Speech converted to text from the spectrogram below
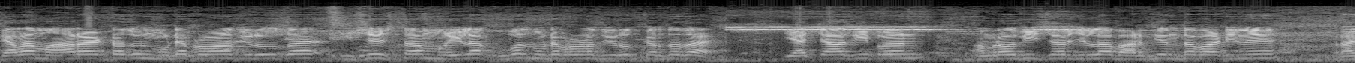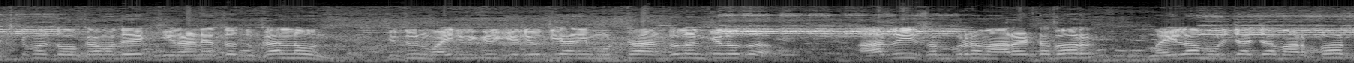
त्याला महाराष्ट्रातून मोठ्या प्रमाणात विरोध होत आहे. विशेषतः महिला खूपच मोठ्या प्रमाणात विरोध करतात आहे. याच्या आधी पण अमरावती शहर जिल्हा भारतीय जनता पार्टीने राजकमल चौकामध्ये किराण्याचं दुकान लावून तिथून वाईन विक्री केली होती आणि मोठं आंदोलन केलं होतं. आजही संपूर्ण महाराष्ट्रभर महिला मोर्चाच्या मार्फत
